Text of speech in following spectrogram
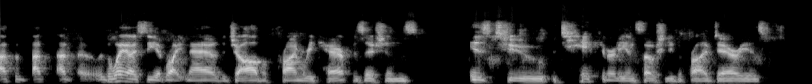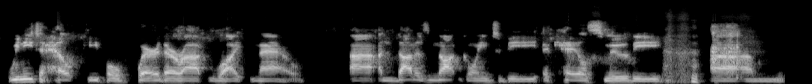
at the at, at, the way I see it right now. The job of primary care physicians is to, particularly in socially deprived areas, we need to help people where they're at right now. Uh, and that is not going to be a kale smoothie, um,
